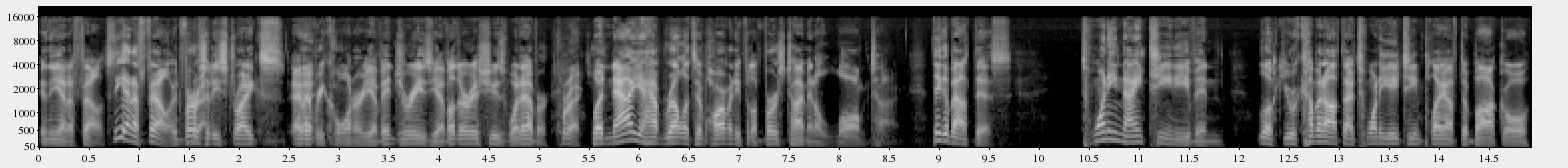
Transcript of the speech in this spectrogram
in the NFL. It's the NFL. Adversity strikes at Right. every corner. You have injuries, you have other issues, whatever. Correct. But now you have relative harmony for the first time in a long time. Think about this. 2019 even look, you were coming off that 2018 playoff debacle.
